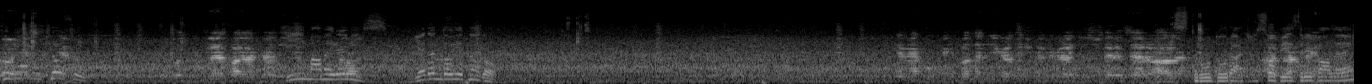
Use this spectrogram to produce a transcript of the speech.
wymianę ciosów. I mamy remis. Jeden do jednego. Nie wiem jak kupić potem nie graliśmy wygrać już 4-0, ale... Bez trudu radzi sobie z rywalem.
